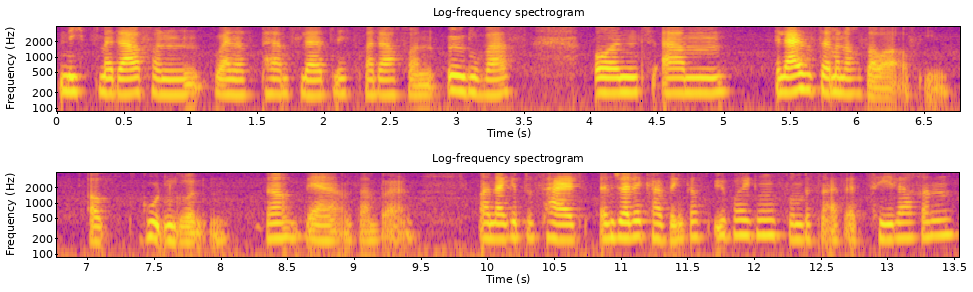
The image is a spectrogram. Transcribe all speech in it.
nichts mehr davon, Reynolds Pamphlet, nichts mehr davon, irgendwas. Und ähm, Eliza ist ja immer noch sauer auf ihn, aus guten Gründen, ne, während unserem Burn. Und dann gibt es halt, Angelica singt das übrigens, so ein bisschen als Erzählerin,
